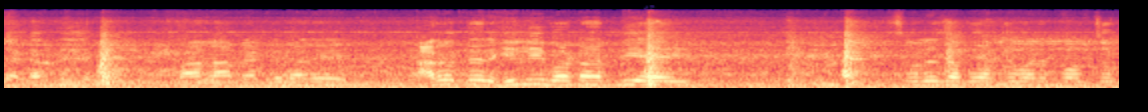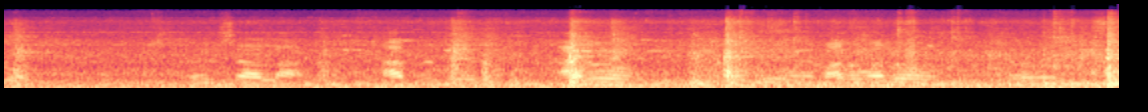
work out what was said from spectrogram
দেখাতে পারলাম। একেবারে ভারতের হিলি বর্ডার দিয়ে চলে যাবে একেবারে পঞ্চগড়। ইনশাআল্লাহ আপনাদের আরও ভালো ভালো কিছু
